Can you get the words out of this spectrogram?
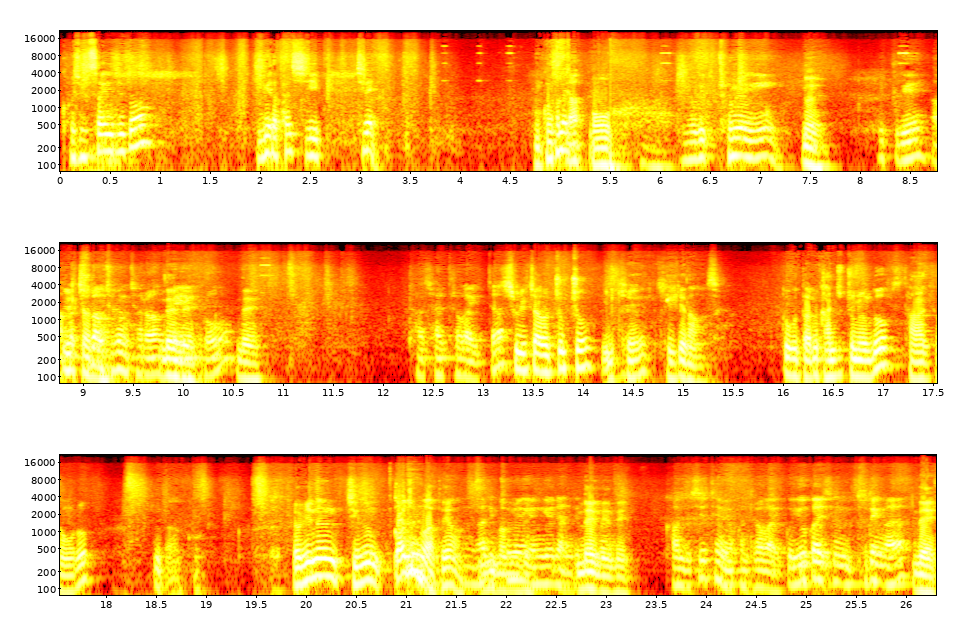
거실 사이즈가 2m 87에 거실 아, 오, 여기 또 조명이 네. 이쁘게 아까 일자로. 주방 조명처럼 네네. 메인으로 네. 다 잘 들어가 있죠. 11자로 쭉쭉 이렇게 길게 나왔어요. 또 그 다음에 간접 조명도 사각형으로 쭉 나왔고. 여기는 지금 꺼진 것 같아요. 음, 아직 조명이 연결이 안 됐고 네네네. 가운데 시스템 에어컨 들어가 있고 이거까지 지금 두 대인가요? 네.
